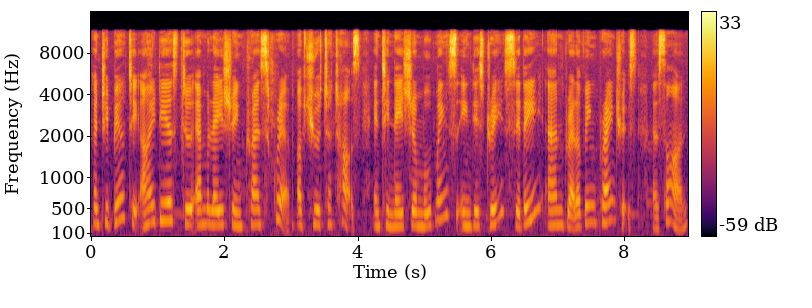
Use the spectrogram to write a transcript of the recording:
contributed ideas to emulation transcript of youth tasks teenager movements in district, city, and relevant branches, and so on.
